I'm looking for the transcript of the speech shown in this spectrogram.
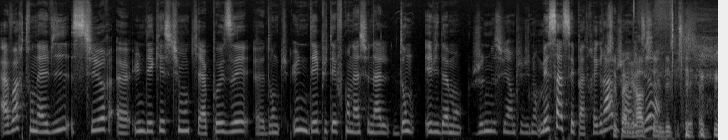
avoir ton avis sur une des questions qui a posé donc une députée Front National dont évidemment je ne me souviens plus du nom mais ça c'est pas très grave C'est pas grave, c'est une députée.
